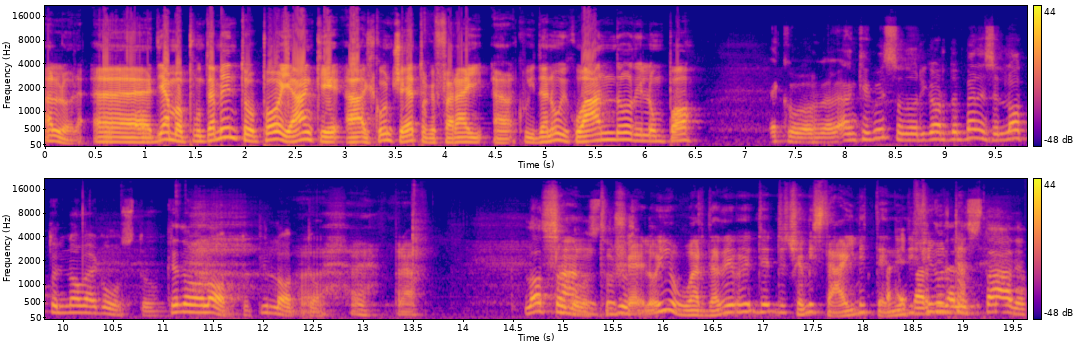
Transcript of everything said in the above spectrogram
Allora, eh, diamo appuntamento poi anche al concerto che farai eh, qui da noi quando? Dillo un po'. Ecco, anche questo non ricordo bene se l'8 o il 9 agosto. Credo l'8, più l'8. Eh, bravo. L'8 Santo agosto, cielo, io guarda, de, de, de, cioè, mi stai mettendo in difficoltà. l'estate.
